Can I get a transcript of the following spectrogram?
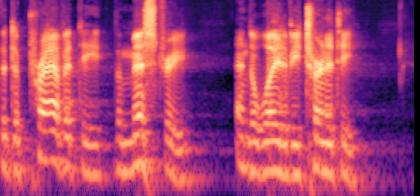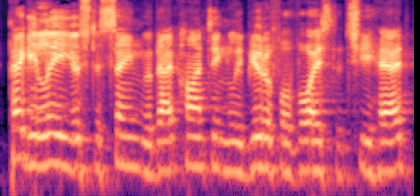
the depravity, the mystery, and the weight of eternity? Peggy Lee used to sing with that hauntingly beautiful voice that she had.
